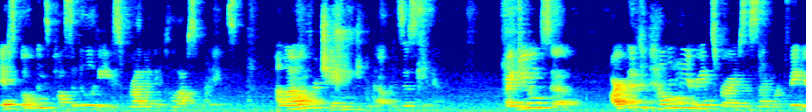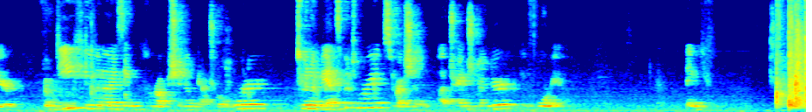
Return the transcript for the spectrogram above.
It opens possibilities rather than collapsing things, allowing for change without resisting it. By doing so, Arca compellingly reinscribes the cyborg figure from dehumanizing corruption of natural order to an emancipatory expression of transgender euphoria. Thank you.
